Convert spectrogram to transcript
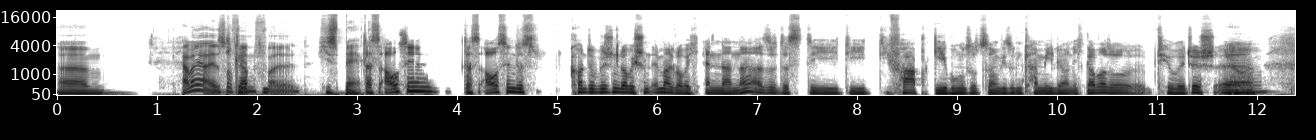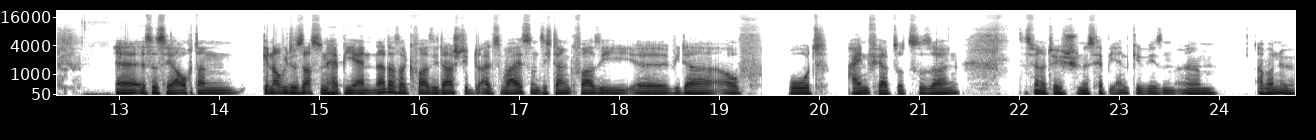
Ähm, aber ja, ist auf glaub, jeden Fall, he's back. Das Aussehen, das Aussehen des konnte Vision, glaube ich, schon immer, glaube ich, ändern, ne? Also dass die, die, die Farbgebung sozusagen wie so ein Chamäleon. Ich glaube also theoretisch äh, ja. äh, ist es ja auch dann, genau wie du sagst, ein Happy End, ne? Dass er quasi da steht als weiß und sich dann quasi äh, wieder auf Rot einfärbt sozusagen. Das wäre natürlich ein schönes Happy End gewesen. Ähm, aber nö.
